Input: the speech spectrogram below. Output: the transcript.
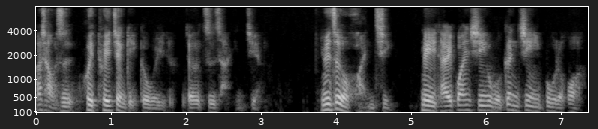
阿强老师会推荐给各位的叫做资产硬件，因为这个环境美台关系如果更进一步的话，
